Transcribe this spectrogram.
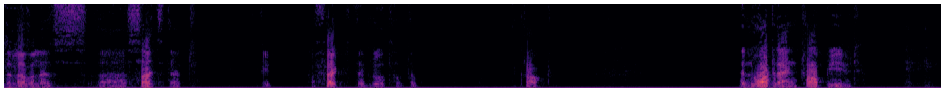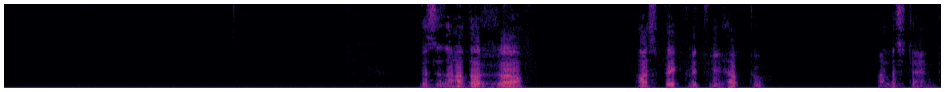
the level is uh, such that it affects the growth of the, the crop. Then water and crop yield. This is another uh, aspect which we have to understand.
